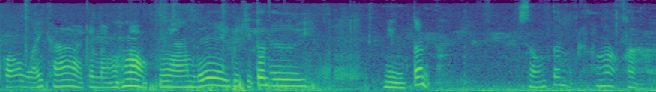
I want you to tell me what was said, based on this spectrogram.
เพาะไว้ค่ะกำลังงอกงามเลยมีกี่ต้นเอ่ยหนึ่งต้นสองต้นกำลังงอกอ่า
